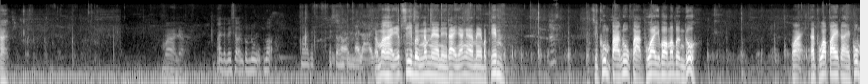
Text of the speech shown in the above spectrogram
น่ะมาแล้วอาจจะไปสอนกับลูกบ่ มาจะไปสอนสอนคนหลายๆกัเอานมาให้ FC เบิ่งน้ำแน่นี่ได้ยังไงแม่บักกิมสิคุ้มปากลูกปากผัวอย่าบ่มาเบิ่งดูว้ายคันผัวไปก็ให้กุ้ม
